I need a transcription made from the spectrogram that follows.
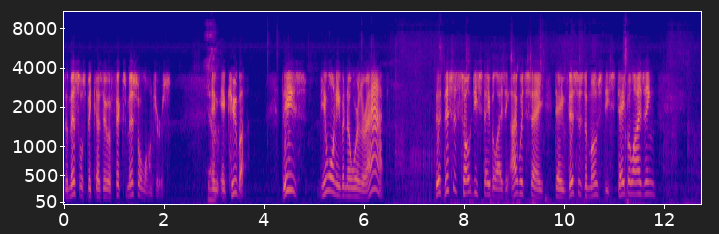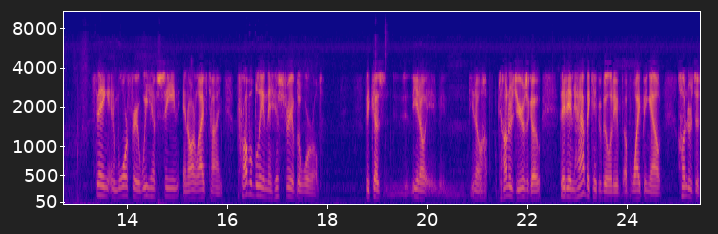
the missiles because they were fixed missile launchers yeah. in, in Cuba. These you won't even know where they're at. This is so destabilizing. I would say, Dave, this is the most destabilizing thing in warfare we have seen in our lifetime, probably in the history of the world. Because you know, you know, hundreds of years ago, they didn't have the capability of, of wiping out hundreds of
